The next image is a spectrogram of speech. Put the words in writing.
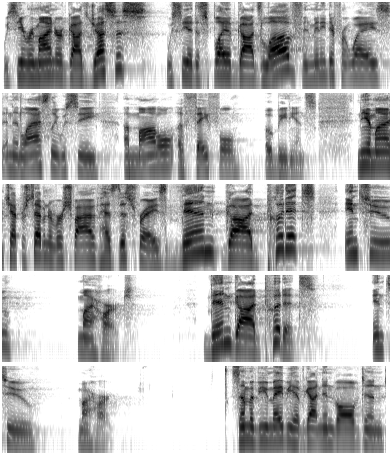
We see a reminder of God's justice, we see a display of God's love in many different ways. And then lastly, we see a model of faithful obedience. Nehemiah chapter 7 and verse 5 has this phrase Then God put it into my heart. Then God put it into my heart. Some of you maybe have gotten involved in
